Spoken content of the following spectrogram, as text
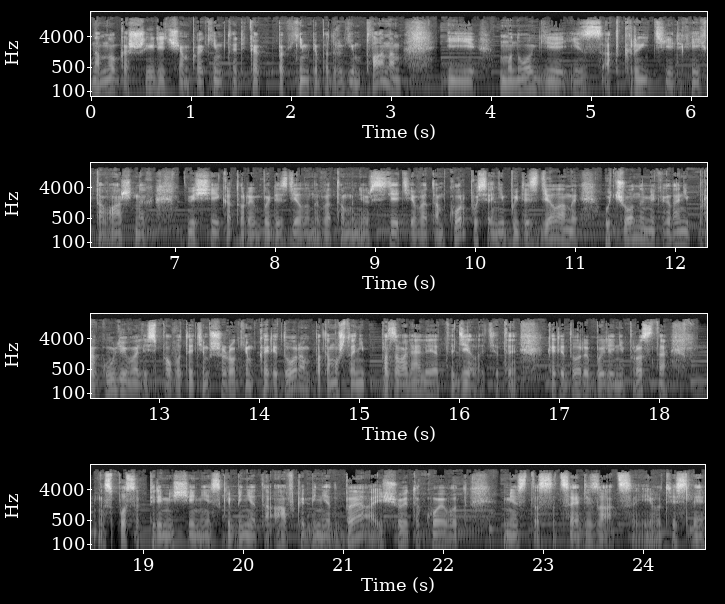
намного шире, чем по каким-то как, по каким-либо другим планам, и многие из открытий или каких-то важных вещей, которые были сделаны в этом университете, в этом корпусе, они были сделаны учеными, когда они прогуливались по вот этим широким коридорам, потому что они позволяли это делать. Это коридоры были не просто способ перемещения из кабинета А в кабинет Б, а еще и такое вот место социализации. И вот если,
